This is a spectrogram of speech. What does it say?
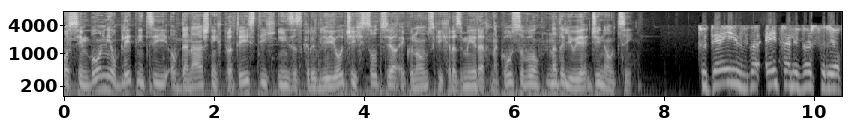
O simbolni obletnici ob današnjih protestih in zaskrbljujočih socioekonomskih razmerah na Kosovo nadaljuje Džinovci. Today is the eighth anniversary of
